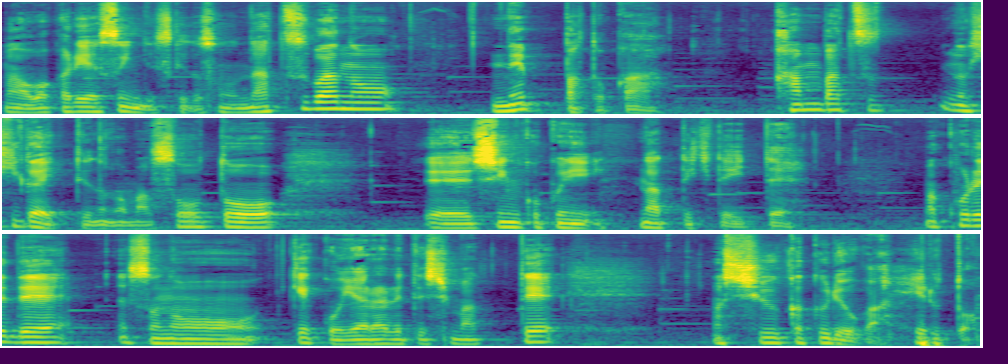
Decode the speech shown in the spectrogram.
まあ、分かりやすいんですけどその夏場の熱波とか干ばつの被害っていうのがまあ相当、えー、深刻になってきていて、まあ、これでその結構やられてしまって、まあ、収穫量が減ると。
